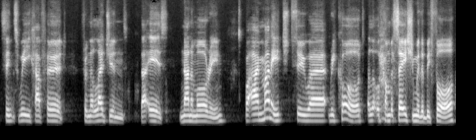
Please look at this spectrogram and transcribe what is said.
since we have heard from the legend that is Nana Maureen, but I managed to uh, record a little conversation with her before.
